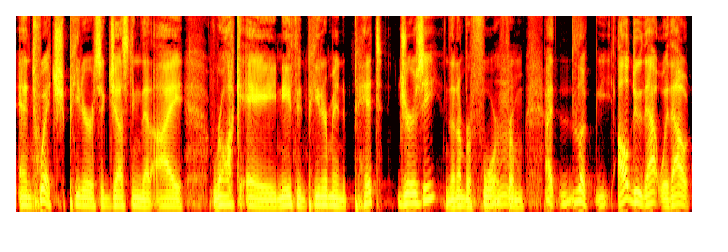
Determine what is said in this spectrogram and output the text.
and Twitch. Peter suggesting that I rock a Nathan Peterman Pitt jersey, the number four mm. from. I, look, I'll do that without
